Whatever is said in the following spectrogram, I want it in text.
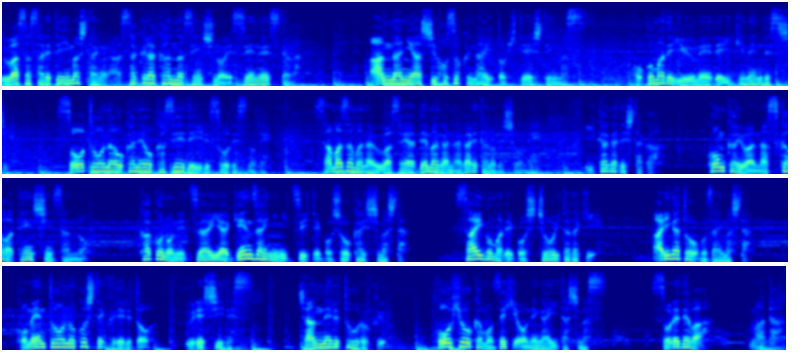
噂されていましたが朝倉環奈選手の SNS ではあんなに足細くないと否定しています。ここまで有名でイケメンですし相当なお金を稼いでいるそうですので様々な噂やデマが流れたのでしょうね。いかがでしたか？今回は那須川天心さんの過去の熱愛や現在にについてご紹介しました。最後までご視聴いただきありがとうございました。コメントを残してくれると嬉しいです。チャンネル登録高評価もぜひお願いいたします。それではまた。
